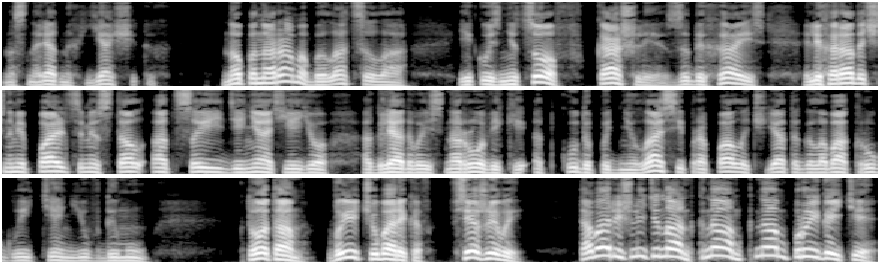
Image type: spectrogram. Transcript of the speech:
на снарядных ящиках. Но панорама была цела, и Кузнецов, кашляя, задыхаясь, лихорадочными пальцами стал отсоединять ее, оглядываясь на ровики, откуда поднялась и пропала чья-то голова круглой тенью в дыму. — Кто там? Вы, Чубариков? Все живы? — Товарищ лейтенант, к нам, к нам прыгайте!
